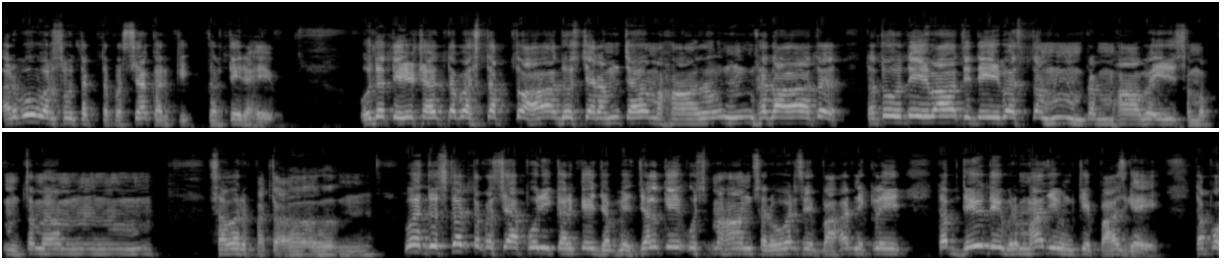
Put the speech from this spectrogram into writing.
अरबों वर्षों तक तपस्या कर करते रहे। उदतिष्ठ तपस्तप्वा दुश्चरम च महादात तथो देवातिदेवस्तम ब्रह्मा वै सम, सम सवर्पत वह दुष्कर तपस्या पूरी करके जब वे जल के उस महान सरोवर से बाहर निकले तब देव देव ब्रह्मा जी उनके पास गए। तपो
